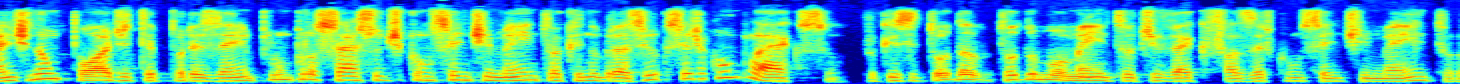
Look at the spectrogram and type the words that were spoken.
a gente não pode ter, por exemplo, um processo de consentimento aqui no Brasil que seja complexo, porque se todo, todo momento tiver que fazer consentimento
